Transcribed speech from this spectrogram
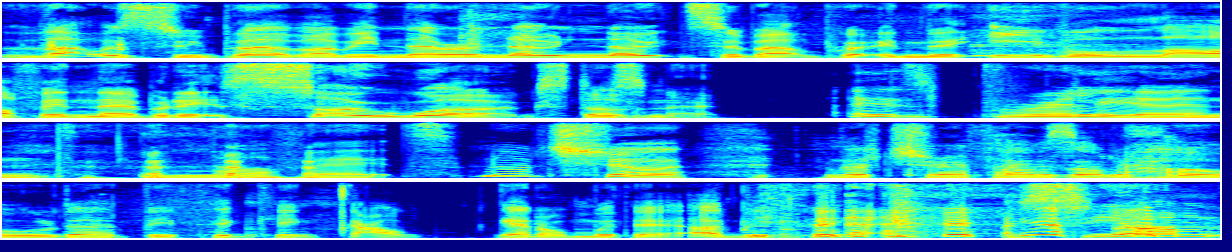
That was superb. I mean, there are no notes about putting the evil laugh in there, but it so works, doesn't it? It's brilliant. Love it. Not sure. I'm not sure if I was on hold. I'd be thinking, "I'll "Oh, get on with it." I'd be thinking. See, I'm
